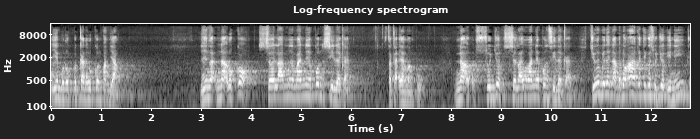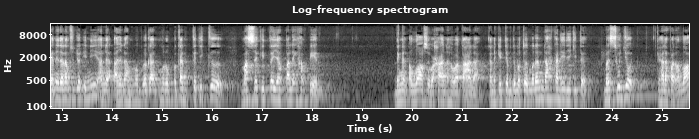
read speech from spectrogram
ia merupakan rukun panjang. Jadi nak nak rukuk selama mana pun silakan. Setakat yang mampu. Nak sujud selama mana pun silakan. Cuma bila nak berdoa ketika sujud ini kerana dalam sujud ini anda adalah merupakan merupakan ketika masa kita yang paling hampir dengan Allah Subhanahu wa taala. Kerana kita betul-betul merendahkan diri kita bersujud ke hadapan Allah.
